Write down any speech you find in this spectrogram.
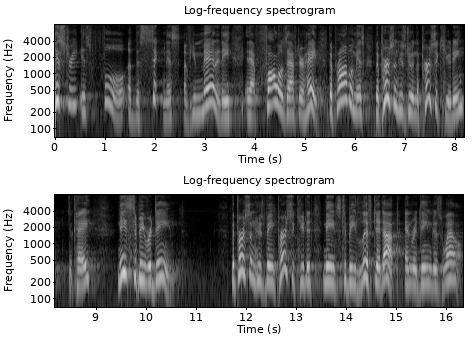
History is full of the sickness of humanity that follows after hate. The problem is the person who's doing the persecuting, okay, needs to be redeemed. The person who's being persecuted needs to be lifted up and redeemed as well.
